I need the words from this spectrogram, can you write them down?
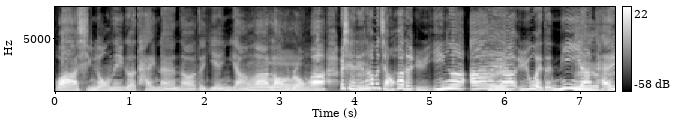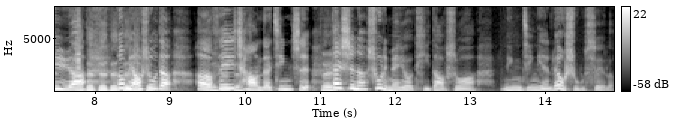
哇，形容那个台南的的盐阳啊、老荣啊，而且连他们讲话的语音啊、啊呀、鱼尾的腻呀、台语啊，都描述的呃非常的精致。但是呢，书里面有提到说，您今年六十五岁了，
